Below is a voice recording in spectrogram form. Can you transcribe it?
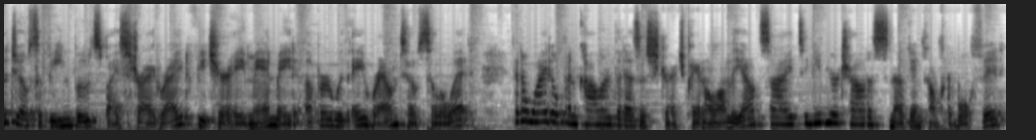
The Josephine boots by Stride Rite feature a man-made upper with a round toe silhouette and a wide open collar that has a stretch panel on the outside to give your child a snug and comfortable fit,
